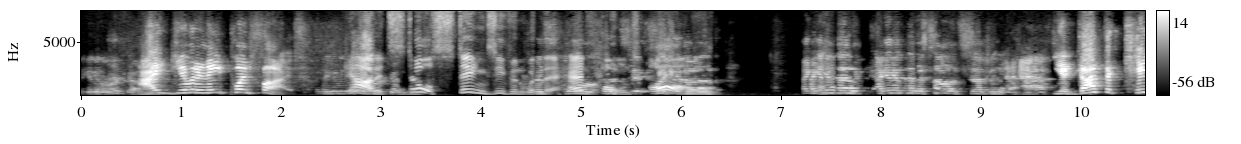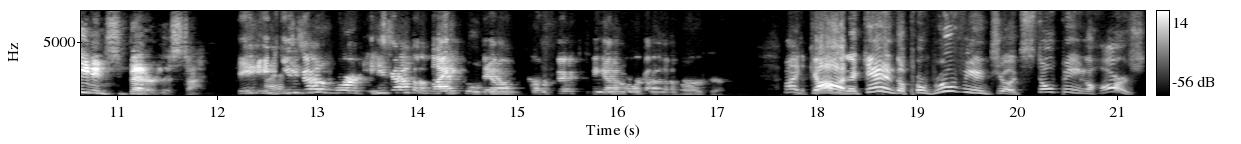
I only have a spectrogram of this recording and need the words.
We gotta work on I give it an 8.5. God, it on still stings even with that. the still- headphones it's- it's like off. a- I give that. I give that a solid seven and a half. You got the cadence better this time. He, he, he's got to work. He's got the Michael down perfect. We got to work on the burger. My The God, problem- again, the Peruvian judge still being harsh.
